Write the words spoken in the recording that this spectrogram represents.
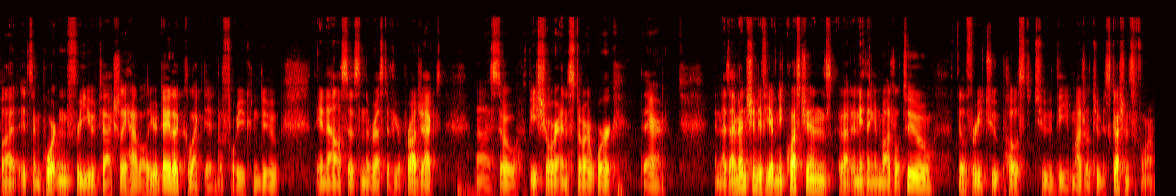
but it's important for you to actually have all your data collected before you can do the analysis and the rest of your project. Uh, so be sure and start work there. And as I mentioned, if you have any questions about anything in Module 2, feel free to post to the Module 2 discussions forum.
